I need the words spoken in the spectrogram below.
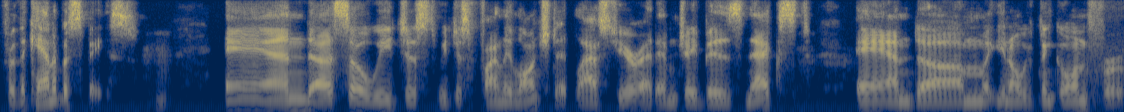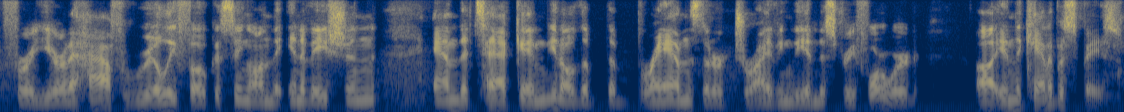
for the cannabis space. And uh, so we just we just finally launched it last year at MJ Biz Next, and um, you know we've been going for for a year and a half, really focusing on the innovation and the tech, and you know the the brands that are driving the industry forward uh, in the cannabis space.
